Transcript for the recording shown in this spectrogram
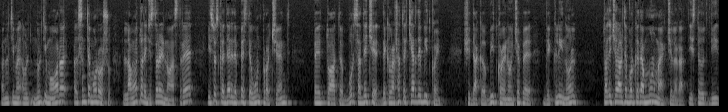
în ultima, în ultima oră, uh, suntem în roșu. La momentul registrării noastre, este o scădere de peste 1% pe toată bursa. De ce? Declanșată chiar de Bitcoin. Și dacă Bitcoin începe declinul, toate celelalte vor cădea mult mai accelerat. Este o, di-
